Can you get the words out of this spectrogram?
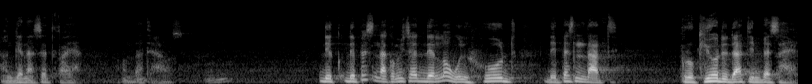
and again and set fire on that house. The, the person that committed the law will hold the person that procured that imbecile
